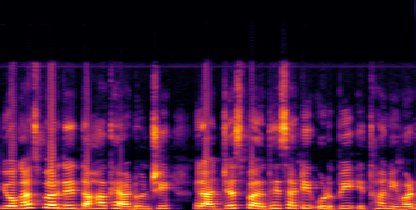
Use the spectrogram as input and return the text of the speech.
योगा स्पर्धेत दहा खेळाडूंची राज्य स्पर्धेसाठी उडपी इथं निवड.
